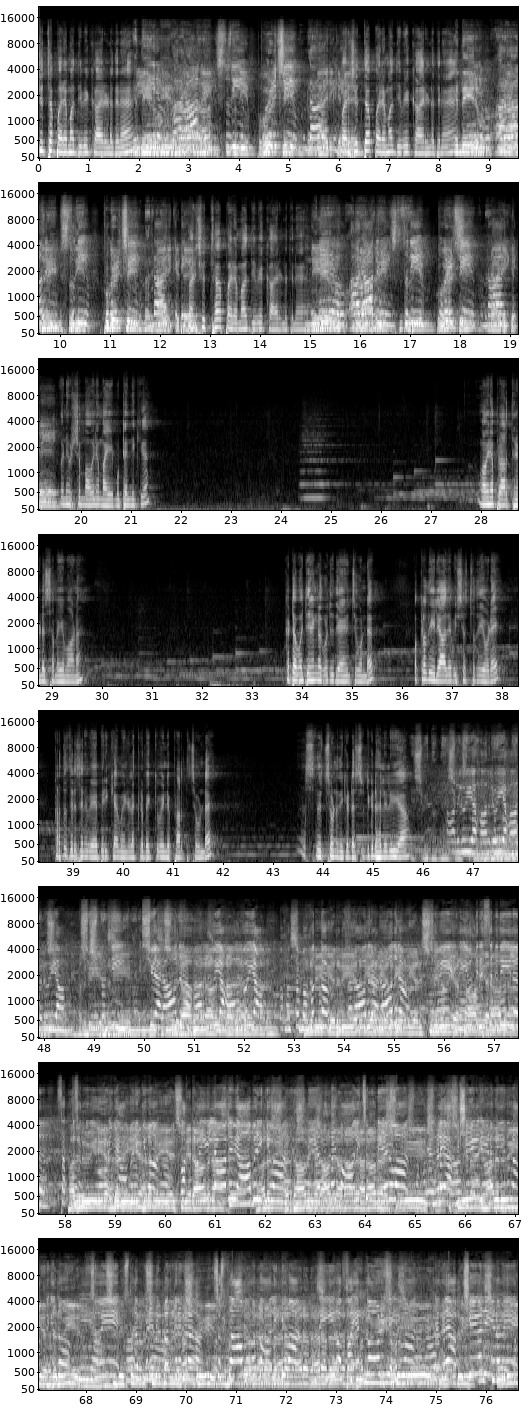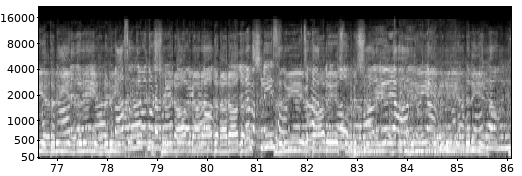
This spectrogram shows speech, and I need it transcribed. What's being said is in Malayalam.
പരിശുദ്ധ പരമ ദിവ്യകാരുണ്യത്തിന് പരിശുദ്ധ പരമ ദിവ്യകാരുണ്യത്തിന് പരിശുദ്ധ പരമ ദിവ്യകാരുണ്യത്തിന് ഒരു നിമിഷം മൗനമായി മുട്ടന്നിക്കുക മൗന പ്രാർത്ഥനയുടെ സമയമാണ്. കെട്ടവചനങ്ങളെ കുറിച്ച് ധ്യാനിച്ചുകൊണ്ട് വക്രതയില്ലാതെ വിശ്വസ്തയോടെ കറുത്ത തിരുസിന് വ്യാപരിക്കാൻ വേണ്ടിയുള്ള കൃപയ്ക്ക് വേണ്ടി പ്രാർത്ഥിച്ചുകൊണ്ട് സ്തുതിച്ചുകൊണ്ട് നിൽക്കട്ടെ. ശ്രുതിക്കട്ടെ ഹലിയ ഹല്ലേലൂയ ഹല്ലേലൂയ ഹല്ലേലൂയ. യേശുവേ നന്ദി യേശുവേ ആരാധന ഹല്ലേലൂയ ഹല്ലേലൂയ. മഹത്വം മഹത്വം. ആരാധന ആരാധന. യേശുവേ ദൈവത്തിരുസന്നിധിയിൽ ഞങ്ങളെ അഭിഷേകം ആരാധന, ആരാധന. ആരാധന,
